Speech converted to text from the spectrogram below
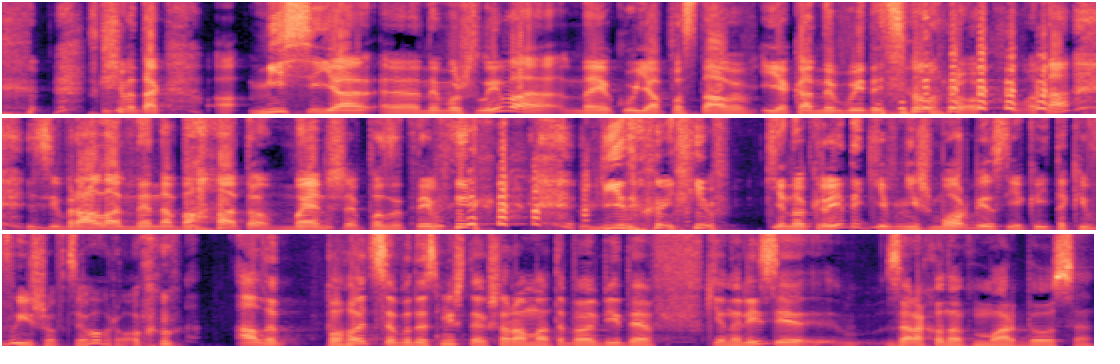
Скажімо так, місія е, неможлива, на яку я поставив, і яка не вийде цього року, вона зібрала не набагато менше позитивних відгуків кінокритиків, ніж Морбіус, який таки вийшов цього року. Але погодься, буде смішно, якщо Рома тебе обійде в кінолізі за рахунок Морбіуса.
